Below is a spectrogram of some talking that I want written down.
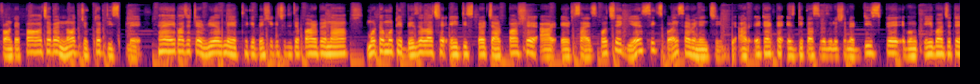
ফ্রন্টে পাওয়া যাবে নট যুক্ত ডিসপ্লে হ্যাঁ এই বাজেটে রিয়েলমি এর থেকে বেশি কিছু দিতে পারবে না। মোটামুটি বেজেল আছে এই ডিসপ্লের চারপাশে। আর এর সাইজ হচ্ছে গিয়ে সিক্স পয়েন্ট সেভেন ইঞ্চি আর এটা একটা এইচডি প্লাস রেজলিউশনের ডিসপ্লে এবং এই বাজেটে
